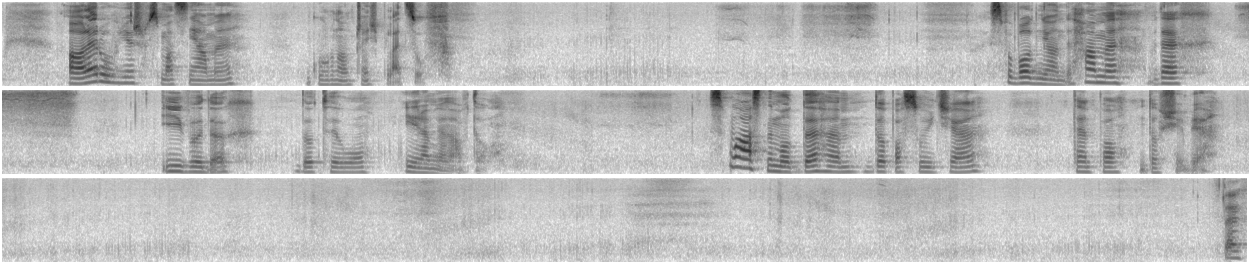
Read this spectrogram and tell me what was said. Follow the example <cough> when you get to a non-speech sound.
ale również wzmacniamy górną część pleców. Swobodnie oddychamy. Wdech i wydech do tyłu i ramiona w dół. Z własnym oddechem dopasujcie tempo do siebie. Wdech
